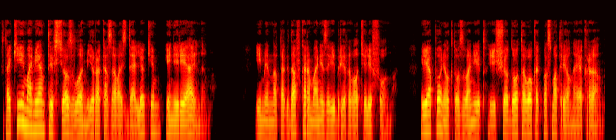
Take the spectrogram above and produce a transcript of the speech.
В такие моменты все зло мира казалось далеким и нереальным. Именно тогда в кармане завибрировал телефон. Я понял, кто звонит, еще до того, как посмотрел на экран.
